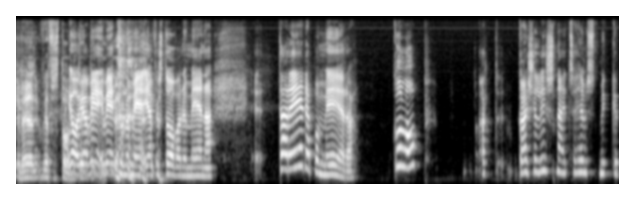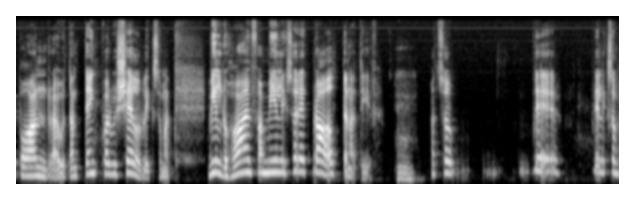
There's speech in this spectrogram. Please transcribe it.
Ja, jag, jag förstår. Ja, jag vet, vet hur du menar, jag förstår vad du menar. Ta reda på mera. Kolla upp. Att kanske lyssna inte så hemskt mycket på andra, utan tänk vad du själv liksom. Att vill du ha en familj så är det ett bra alternativ. Mm. Alltså, det, det är liksom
